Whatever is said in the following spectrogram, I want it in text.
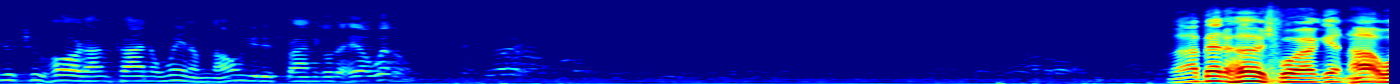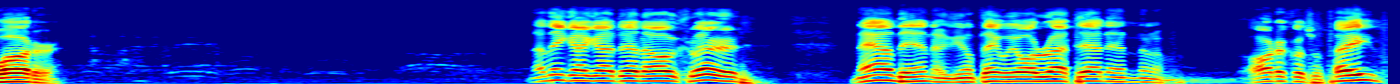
You're too hard. I'm trying to win them. No, you're just trying to go to hell with them. I better hush before I get in hot water. I think I got that all cleared. Now then, you don't think we ought to write that in the articles of faith?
